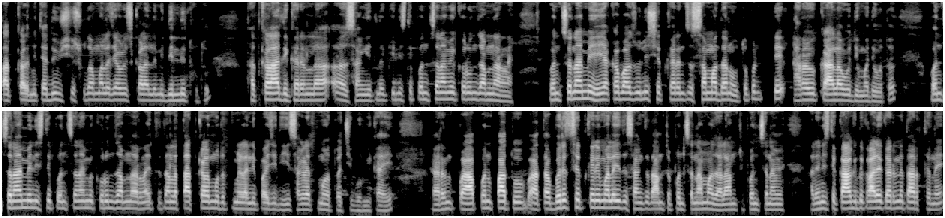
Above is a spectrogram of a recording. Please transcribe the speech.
तात्काळ मी त्या दिवशी सुद्धा मला ज्यावेळेस कळालं मी दिल्लीत होतो. तात्काळ अधिकाऱ्यांना सांगितलं की नुसते पंचनामे करून जमणार नाही. पंचनामे हे एका बाजूने शेतकऱ्यांचं समाधान होतं पण ते ठराविक कालावधीमध्ये होतं. पंचनामे नुसते पंचनामे करून जमणार नाही तर त्यांना तात्काळ मदत मिळाली पाहिजे ही सगळ्यात महत्त्वाची भूमिका आहे. कारण प- आपण पाहतो आता बरेच शेतकरी मला इथं सांगतात आमचा पंचनामा झाला आमचे पंचनामे आणि नुसते कागद काळे करण्यात अर्थ नाही.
